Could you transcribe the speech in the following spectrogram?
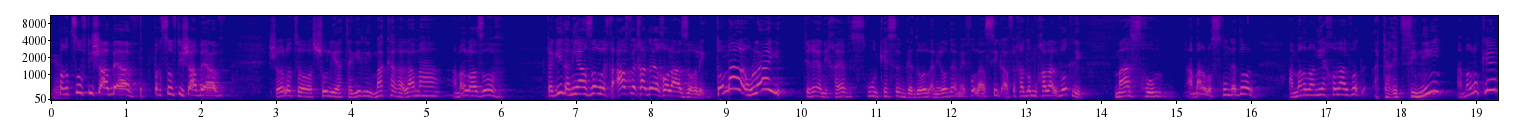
כן. פרצוף תשעה באב, פרצוף תשעה באב. שואל אותו, שוליה, תגיד לי, מה קרה? למה? אמר לו, עזוב. תגיד, אני אעזור לך, אף אחד לא יכול לעזור לי. תאמר, אולי. תראה, אני חייב סכום כסף גדול, אני לא יודע מאיפה להשיג, אף אחד לא מוכן להלוות לי. מה הסכום? אמר לו, סכום גדול. אמר לו, אני יכול להלוות. אתה רציני? אמר לו, כן.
